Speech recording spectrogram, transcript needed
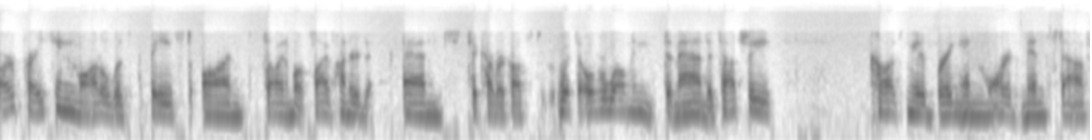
our pricing model was based on selling about 500 and to cover costs. With the overwhelming demand, it's actually caused me to bring in more admin staff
